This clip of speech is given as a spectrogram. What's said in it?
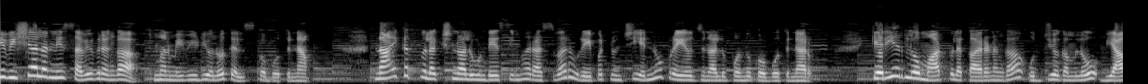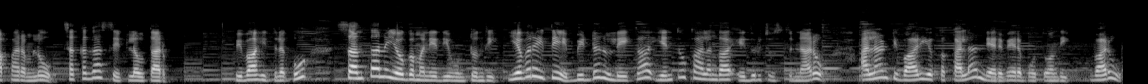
ఈ విషయాలన్నీ సవివరంగా మనం ఈ వీడియోలో తెలుసుకోబోతున్నాం. నాయకత్వ లక్షణాలు ఉండే సింహరాశి వారు రేపటి నుంచి ఎన్నో ప్రయోజనాలు పొందుకోబోతున్నారు. కెరియర్లో మార్పుల కారణంగా ఉద్యోగంలో వ్యాపారంలో చక్కగా సెటిల్ అవుతారు. వివాహితులకు సంతాన యోగం అనేది ఉంటుంది. ఎవరైతే బిడ్డలు లేక ఎంతో కాలంగా ఎదురు చూస్తున్నారో అలాంటి వారి యొక్క కళ నెరవేరబోతోంది. వారు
